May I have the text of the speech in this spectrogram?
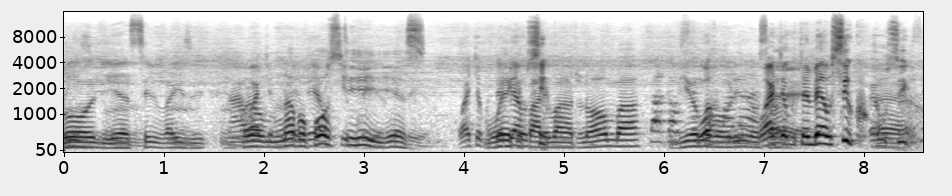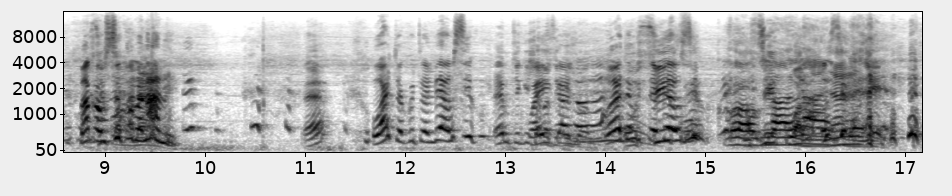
gold, yes, silver hizi. Mnapoposti hii, yes. Muweke kutembea usiku. bwana, tunaomba vyombo vya ulinzi na Wache kutembea usiku. Usiku. Mpaka usiku manane. Eh? Wacha kutembea usiku. Hem tikisha basi. Wache kutembea usiku.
